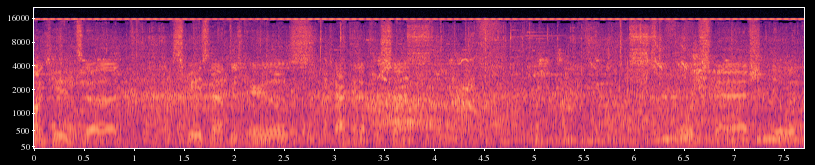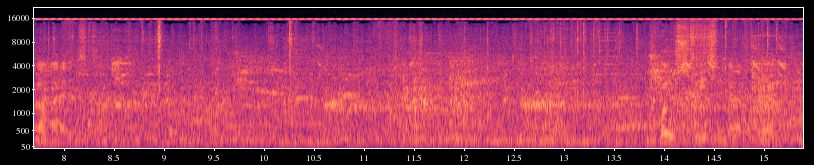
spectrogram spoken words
Blonde kids uh, spacing out those aerials, attacking at percent. Forward smash, ill advised. Close spacing battle there.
